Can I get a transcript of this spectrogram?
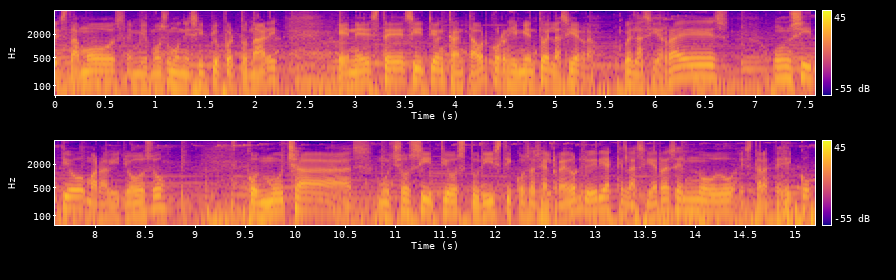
estamos en mi hermoso municipio Puerto Nare, en este sitio encantador, Corregimiento de la Sierra. Pues la Sierra es un sitio maravilloso, con muchas, muchos sitios turísticos hacia alrededor. Yo diría que la sierra es el nodo estratégico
